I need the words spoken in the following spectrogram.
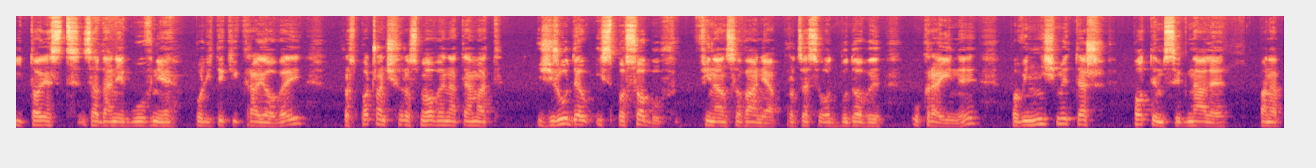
i to jest zadanie głównie polityki krajowej, rozpocząć rozmowę na temat źródeł i sposobów finansowania procesu odbudowy Ukrainy. Powinniśmy też po tym sygnale pana,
